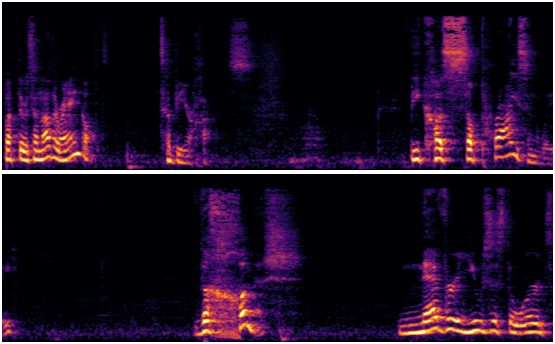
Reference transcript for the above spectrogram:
But there's another angle to biur chametz. Because surprisingly, the Chumash never uses the words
